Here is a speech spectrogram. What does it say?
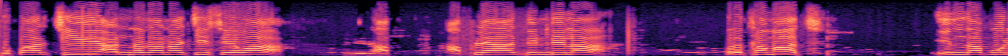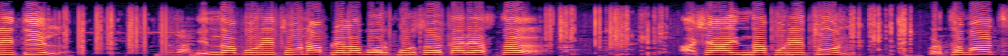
दुपारची अन्नदानाची सेवा आप- आपल्या दिंडीला प्रथमच इंदापूर येथील इंदापूर इथून आपल्याला भरपूर सहकार्य असतं. अशा इंदापूर येथून प्रथमच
